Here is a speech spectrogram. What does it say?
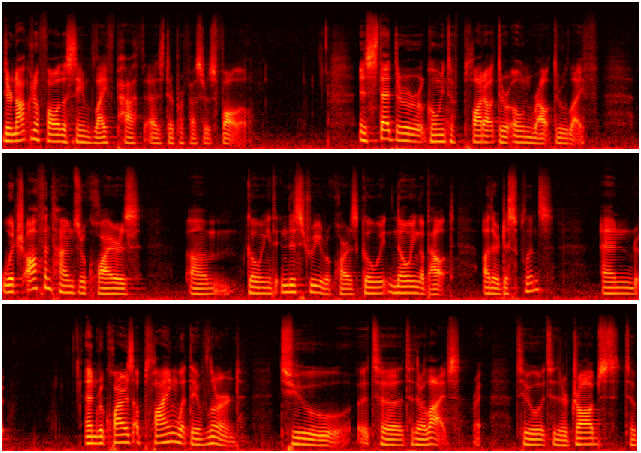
They're not going to follow the same life path as their professors follow. Instead, they're going to plot out their own route through life, which oftentimes requires um, going into industry, requires going knowing about other disciplines, and and requires applying what they've learned to to to their lives, right? To to their jobs, to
